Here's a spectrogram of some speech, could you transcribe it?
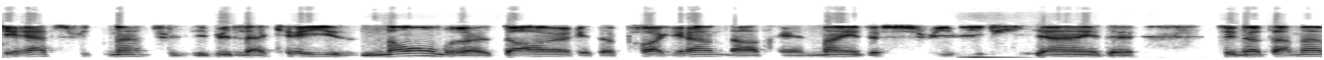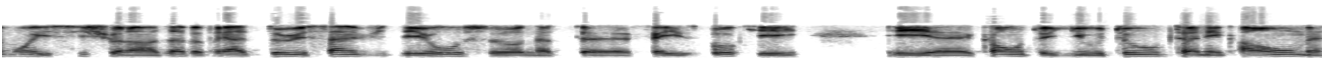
gratuitement depuis le début de la crise nombre d'heures et de programmes d'entraînement et de suivi client et de, notamment moi ici, je suis rendu à peu près à 200 vidéos sur notre euh, Facebook et et euh, compte YouTube Tonic Home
